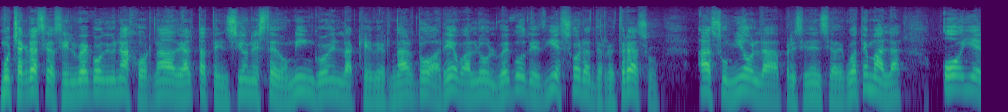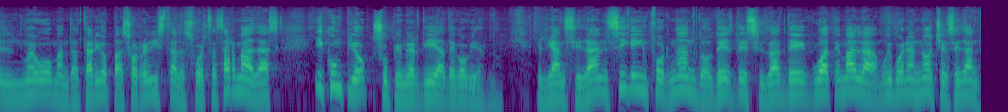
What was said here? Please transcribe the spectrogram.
Muchas gracias. Y luego de una jornada de alta tensión este domingo en la que Bernardo Arevalo, luego de 10 horas de retraso, asumió la presidencia de Guatemala, hoy el nuevo mandatario pasó revista a las Fuerzas Armadas y cumplió su primer día de gobierno. Elian Sidán sigue informando desde Ciudad de Guatemala. Muy buenas noches, Sidán.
